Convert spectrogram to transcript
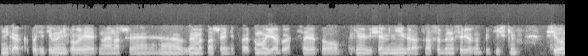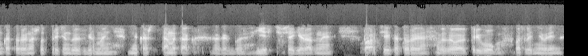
никак позитивно не повлияет на наши э, взаимоотношения. Поэтому я бы советовал такими вещами не играться, особенно серьезным политическим силам, которые на что-то претендуют в Германии. Мне кажется, там и так как бы есть всякие разные партии, которые вызывают тревогу в последнее время.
